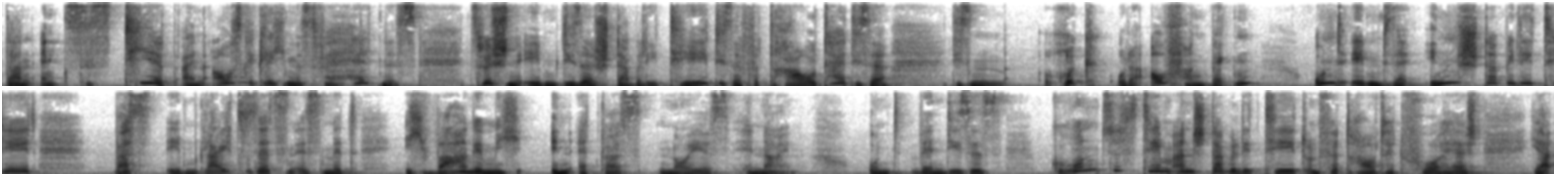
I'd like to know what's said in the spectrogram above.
dann existiert ein ausgeglichenes Verhältnis zwischen eben dieser Stabilität, dieser Vertrautheit, dieser, diesem Rück- oder Auffangbecken und eben dieser Instabilität, was eben gleichzusetzen ist mit ich wage mich in etwas Neues hinein. Und wenn dieses Grundsystem an Stabilität und Vertrautheit vorherrscht, ja,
